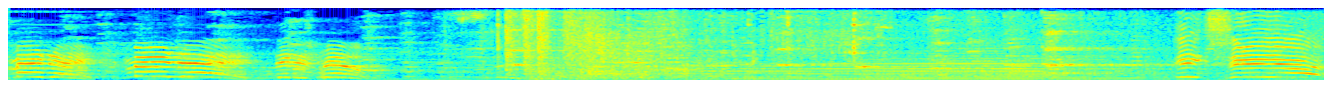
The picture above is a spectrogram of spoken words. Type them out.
Mayday! Mayday! Dit is Bill! Ik zie je!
